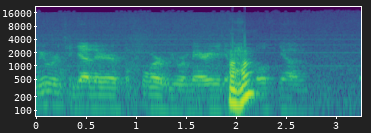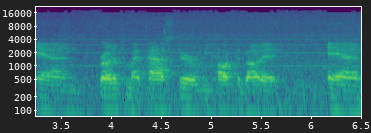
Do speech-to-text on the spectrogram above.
we were together before we were married, and we Mm-hmm. were both young, and brought it to my pastor. And we talked about it, and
